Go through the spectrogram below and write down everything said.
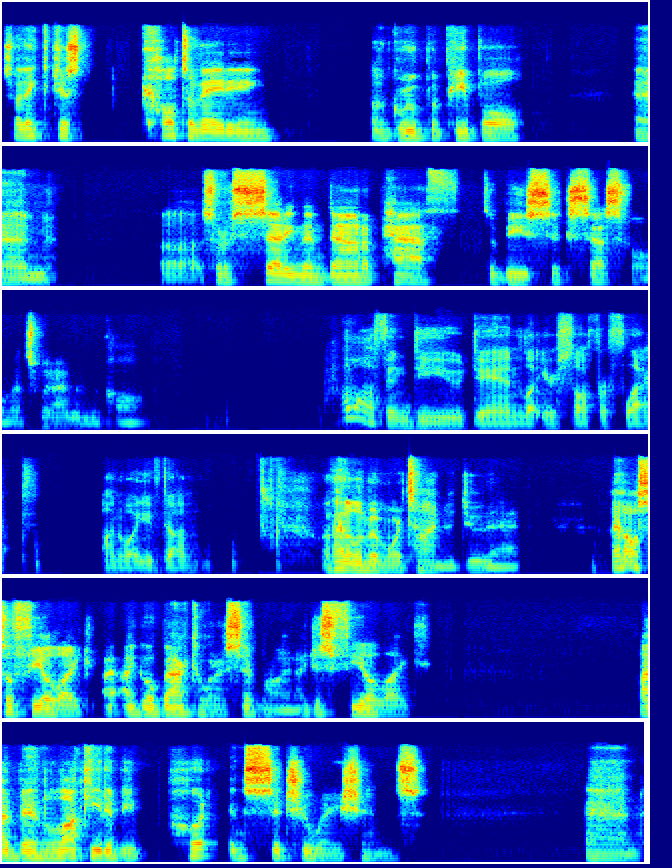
So I think just cultivating a group of people and uh, sort of setting them down a path to be successful. That's what I would recall. How often do you, Dan, let yourself reflect on what you've done? I've had a little bit more time to do that. I also feel like I, I go back to what I said, Bryan. I just feel like I've been lucky to be put in situations and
